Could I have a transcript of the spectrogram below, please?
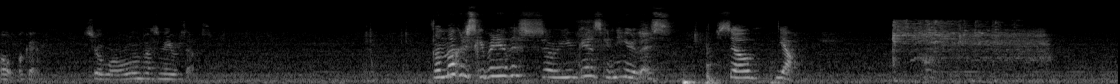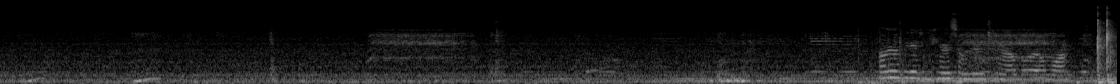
Oh, okay. So we're rolling past the neighbor's house. I'm not gonna skip any of this so you guys can hear this. So, yeah. I don't know if you guys can hear, so I'm gonna turn it up a little more.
